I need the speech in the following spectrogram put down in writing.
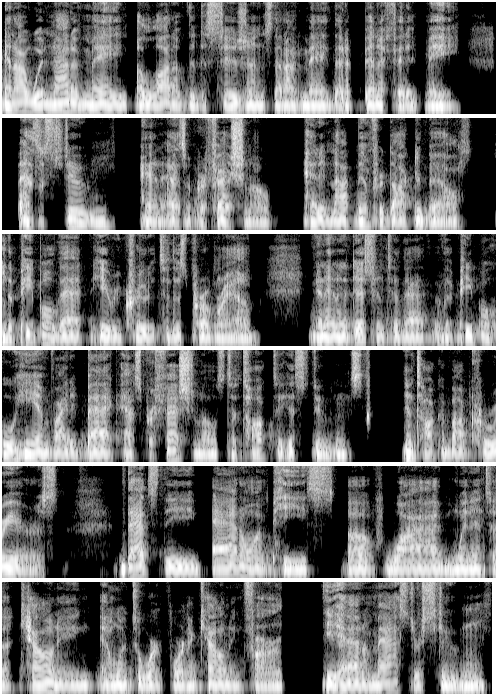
And I would not have made a lot of the decisions that I've made that have benefited me as a student and as a professional had it not been for Dr. Bell, the people that he recruited to this program. And in addition to that, the people who he invited back as professionals to talk to his students and talk about careers. That's the add on piece of why I went into accounting and went to work for an accounting firm. He had a master's student,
